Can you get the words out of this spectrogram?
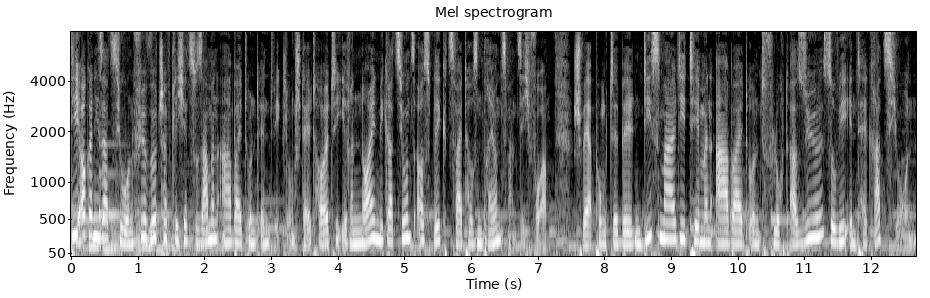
Die Organisation für wirtschaftliche Zusammenarbeit und Entwicklung stellt heute ihren neuen Migrationsausblick 2023 vor. Schwerpunkte bilden diesmal die Themen Arbeit und Fluchtasyl sowie Integration.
